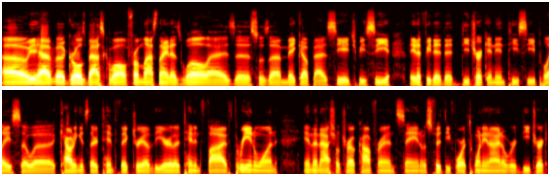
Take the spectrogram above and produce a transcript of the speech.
Uh, we have uh, girls basketball from last night as well as uh, this was a makeup as CHBC. They defeated uh, Dietrich in NTC play, so uh, counting it's their 10th victory of the year. They're 10 and 5, 3 and 1 in the National Trail Conference, and it was 54-29 over Dietrich.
